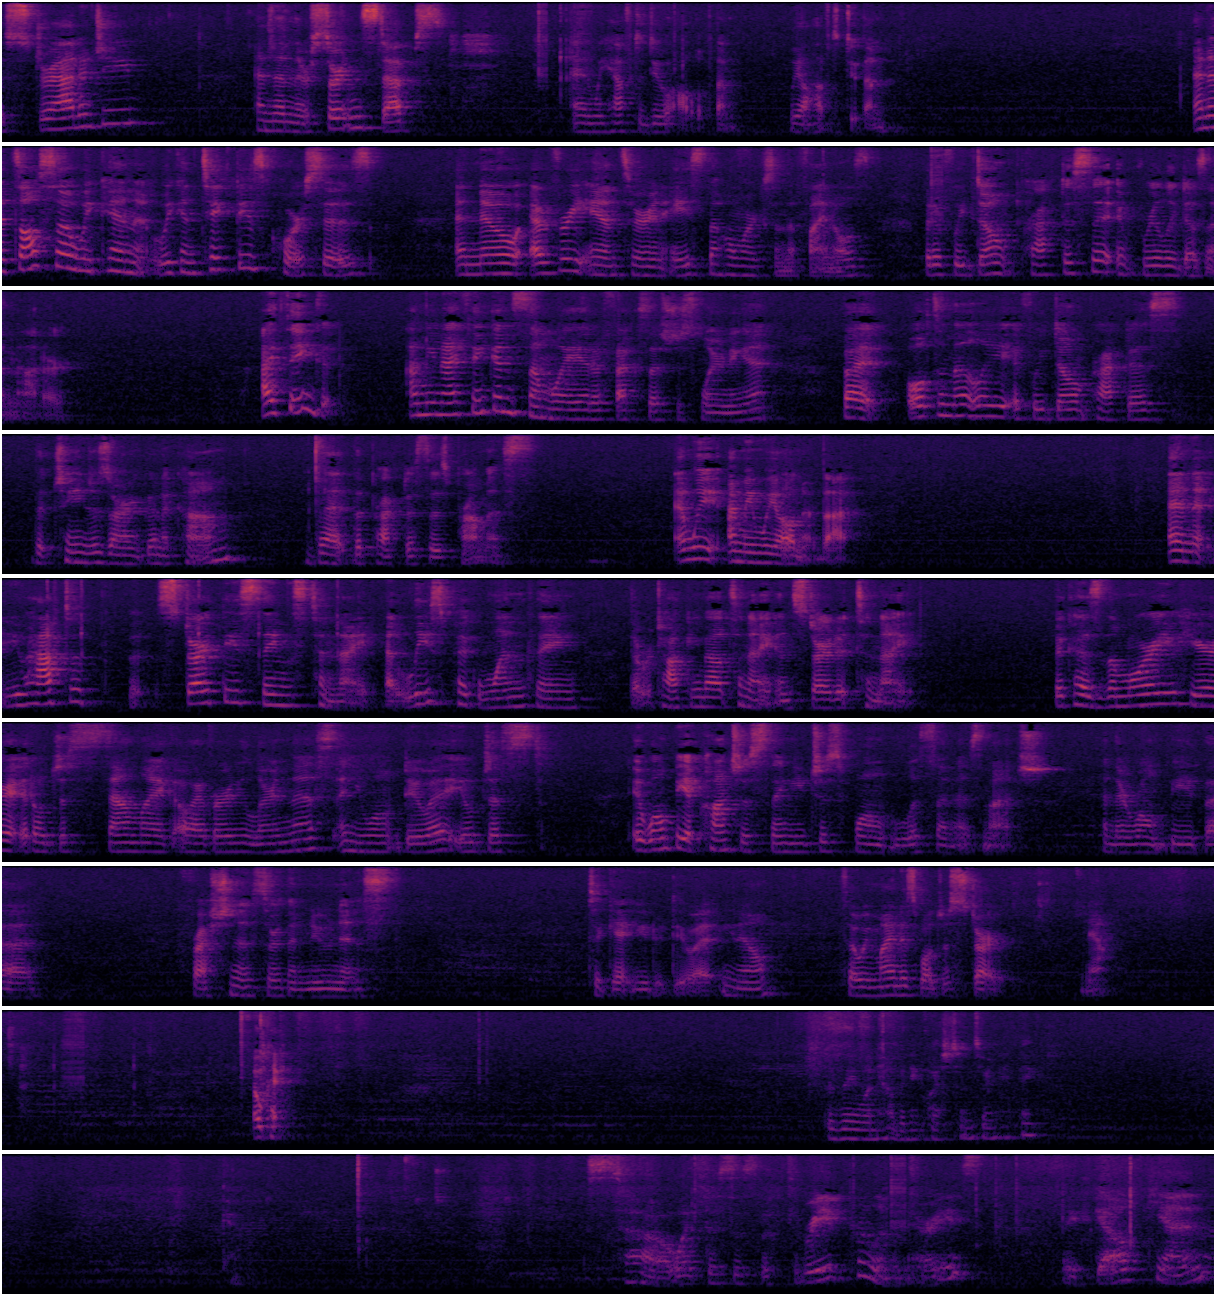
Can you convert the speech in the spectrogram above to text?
the strategy, and then there's certain steps, and we have to do all of them. We all have to do them. And it's also we can we can take these courses and know every answer and ace the homeworks and the finals, but if we don't practice it, it really doesn't matter. I think I mean I think in some way it affects us just learning it, but ultimately if we don't practice, the changes aren't going to come that the practices promise. And we, I mean, we all know that. And you have to start these things tonight. At least pick one thing that we're talking about tonight and start it tonight. Because the more you hear it, it'll just sound like, oh, I've already learned this, and you won't do it. You'll just, it won't be a conscious thing. You just won't listen as much. And there won't be the freshness or the newness to get you to do it, you know? So we might as well just start now. Okay. Does anyone have any questions or anything? Okay. So, what this is the three preliminaries the Gelkien,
